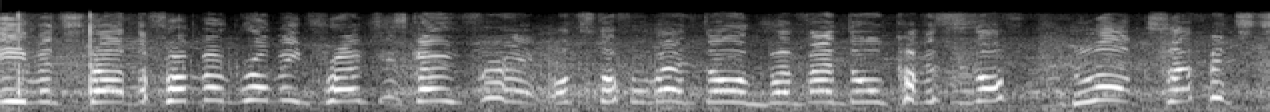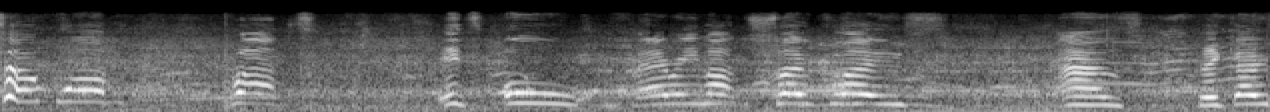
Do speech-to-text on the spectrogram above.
even start the front, but Robin Frijns is going for it on Stoffel Vandoorne, but Vandoorne covers us off, locks up, it's turn one, but it's all very much so close as they go.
